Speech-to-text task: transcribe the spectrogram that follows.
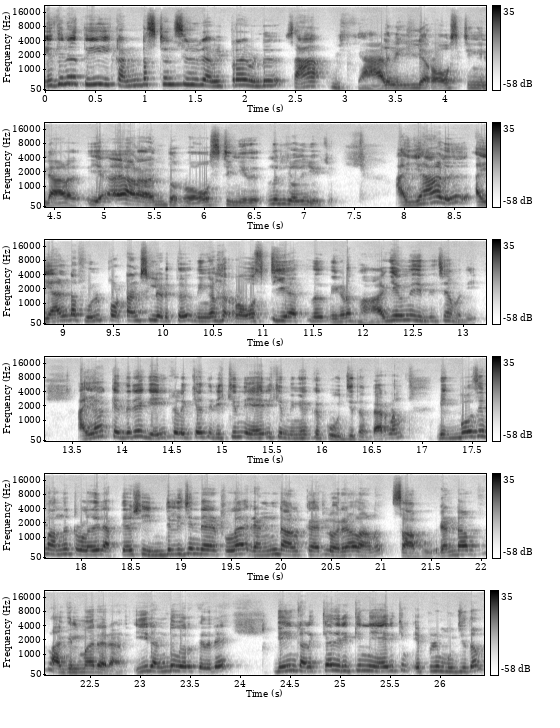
ഇതിനകത്ത് ഈ കണ്ടസ്റ്റൻസിന് ഒരു അഭിപ്രായമുണ്ട്. സാ ഇയാൾ വലിയ റോസ്റ്റിങ്ങിന്റെ ആൾ. ഇയാളാണ് എന്ത് റോസ്റ്റിങ് ഇത്? എന്നൊരു ചോദ്യം ചോദിച്ചു. അയാൾ അയാളുടെ ഫുൾ പൊട്ടൻഷ്യൽ എടുത്ത് നിങ്ങളെ റോസ്റ്റ് ചെയ്യാത്തത് നിങ്ങളുടെ ഭാഗ്യം എന്ന് ചിന്തിച്ചാൽ മതി. അയാൾക്കെതിരെ ഗെയിം കളിക്കാതിരിക്കുന്നതായിരിക്കും നിങ്ങൾക്കൊക്കെ ഉചിതം. കാരണം ബിഗ് ബോസിൽ വന്നിട്ടുള്ളതിൽ അത്യാവശ്യം ഇന്റലിജന്റ് ആയിട്ടുള്ള രണ്ടാൾക്കാരിൽ ഒരാളാണ് സാബു. രണ്ടാമത്തത് അഖിൽമാരാണ്. ഈ രണ്ടു പേർക്കെതിരെ ഗെയിം കളിക്കാതിരിക്കുന്നതായിരിക്കും എപ്പോഴും ഉചിതം.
